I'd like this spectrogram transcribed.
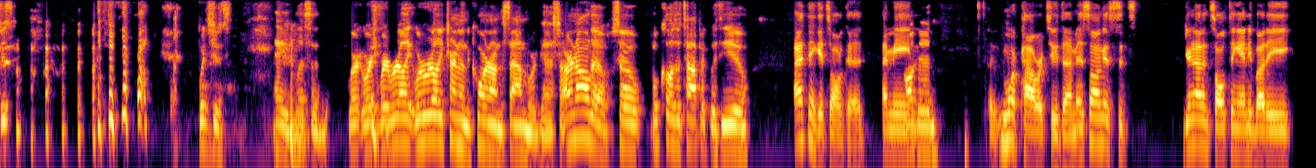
Just which is Hey, listen, we're, we're, we're really we're really turning the corner on the soundboard, guys. So Arnaldo, so we'll close the topic with you. I think it's all good. I mean, All good. more power to them as long as it's you're not insulting anybody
